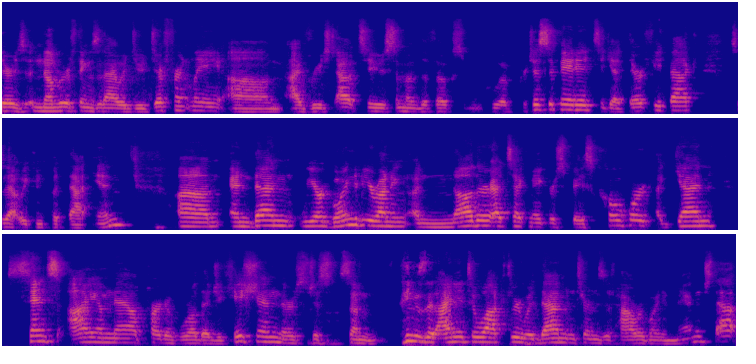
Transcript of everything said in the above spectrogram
There's a number of things that I would do differently. Um, I've reached out to some of the folks who have participated to get their feedback so that we can put that in. Um, and then we are going to be running another EdTech Makerspace cohort. Again, since I am now part of World Education, there's just some things that I need to walk through with them in terms of how we're going to manage that.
